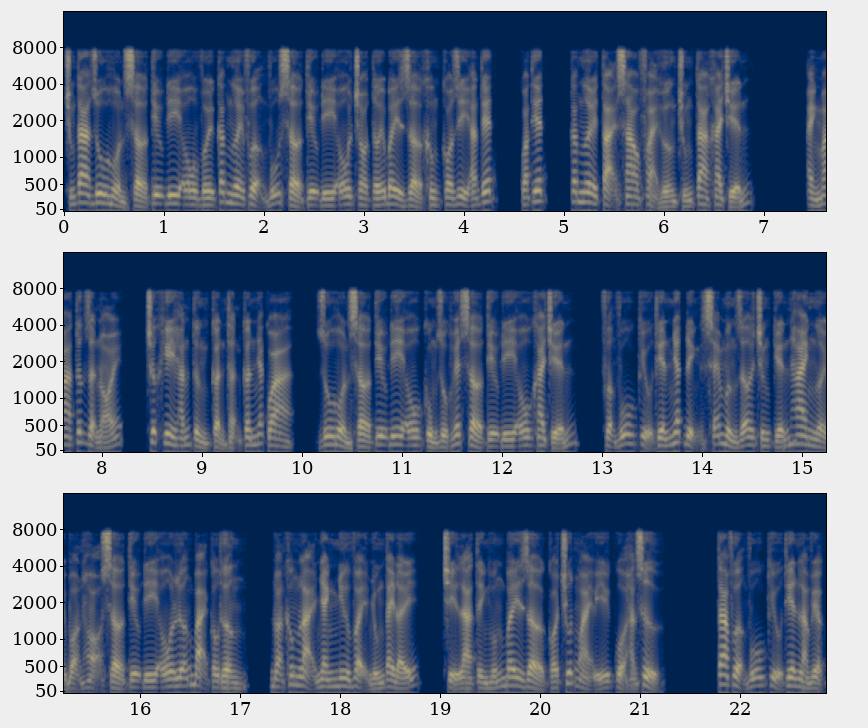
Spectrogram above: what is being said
chúng ta du hồn sở tiêu đi ô với các ngươi phượng vũ sở tiêu đi ô cho tới bây giờ không có gì ăn tết, quá tiết, các ngươi tại sao phải hướng chúng ta khai chiến? Ảnh ma tức giận nói, trước khi hắn từng cẩn thận cân nhắc qua, du hồn sở tiêu đi ô cùng dục huyết sở tiêu đi ô khai chiến phượng vũ cựu thiên nhất định sẽ mừng rỡ chứng kiến hai người bọn họ sở tiêu đi ô lưỡng bại câu thương, đoạn không lại nhanh như vậy nhúng tay đấy, chỉ là tình huống bây giờ có chút ngoài ý của hắn xử. Ta phượng vũ cựu thiên làm việc,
